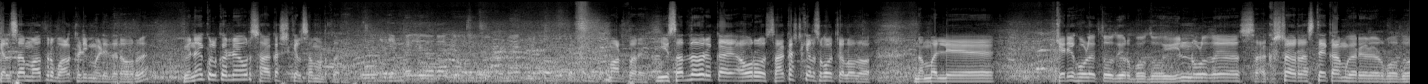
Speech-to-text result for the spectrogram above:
ಕೆಲಸ ಮಾತ್ರ ಭಾಳ ಕಡಿಮೆ ಮಾಡಿದ್ದಾರೆ ಅವರು. ವಿನಯ್ ಕುಲಕರ್ಣಿ ಅವರು ಸಾಕಷ್ಟು ಕೆಲಸ ಮಾಡ್ತಾರೆ. ಮಾಡ್ತಾರೆ. ಈ ಸದ್ಯದವ್ರಿಗೆ ಕ, ಅವರು ಸಾಕಷ್ಟು ಕೆಲಸಗಳು ಚಲೋ ನಮ್ಮಲ್ಲಿ ಕೆರೆ ಹೋಳೆತ್ತೋದು ಇರ್ಬೋದು ಇನ್ನು ಉಳಿದ ಸಾಕಷ್ಟು ರಸ್ತೆ ಕಾಮಗಾರಿಗಳು ಇರ್ಬೋದು.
